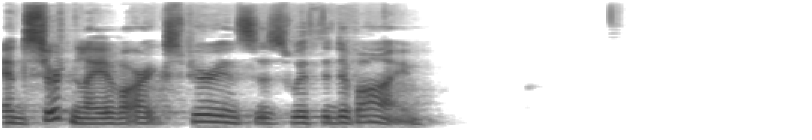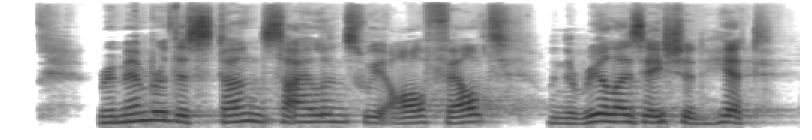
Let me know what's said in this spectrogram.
and certainly of our experiences with the divine. Remember the stunned silence we all felt when the realization hit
